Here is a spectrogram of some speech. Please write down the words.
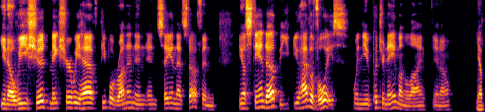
you know we should make sure we have people running and and saying that stuff and you know stand up you, have a voice when you put your name on the line you know Yep.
